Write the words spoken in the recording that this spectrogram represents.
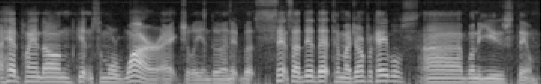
I had planned on getting some more wire actually and doing it, but since I did that to my jumper cables, I'm going to use them.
